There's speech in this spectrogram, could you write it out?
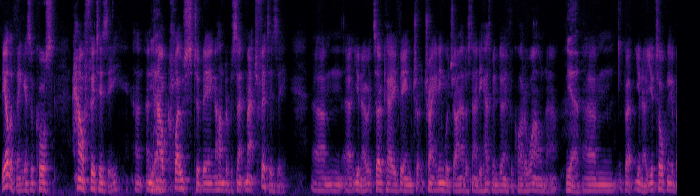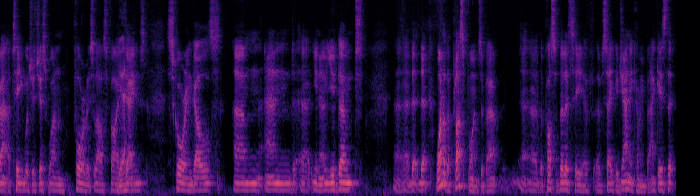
The other thing is, of course, how fit is he and, and Yeah. how close to being 100% match fit is he? Um, uh, you know, it's okay being tr training, which I understand he has been doing for quite a while now. Yeah, Um, but, you know, you're talking about a team which has just won four of its last five Yeah. games, scoring goals, um, and, uh, you know, you don't. Uh, the, the, one of the plus points about uh, the possibility of, of Saikou Janneh coming back is that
